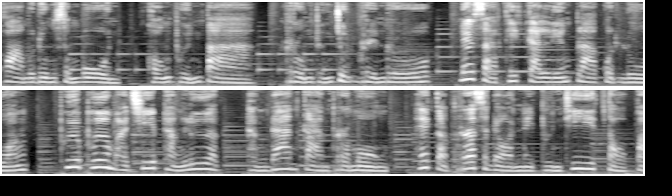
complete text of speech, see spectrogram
ความอุดมสมบูรณ์ ของผืนป่า รวมถึงจุดเรียนรู้ และสาธิตการเลี้ยงปลากดหลวง เพื่อเพิ่มอาชีพทางเลือกทางด้านการประมง ให้กับราษฎรในพื้นที่ต่อไป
